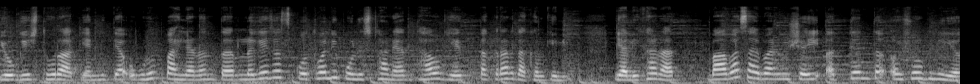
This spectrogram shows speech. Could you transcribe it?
योगेश थोरात यांनी त्या उघडून पाहिल्यानंतर लगेचच कोतवाली पोलीस ठाण्यात धाव घेत तक्रार दाखल केली. या लिखाणात बाबासाहेबांविषयी अत्यंत अशोभनीय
